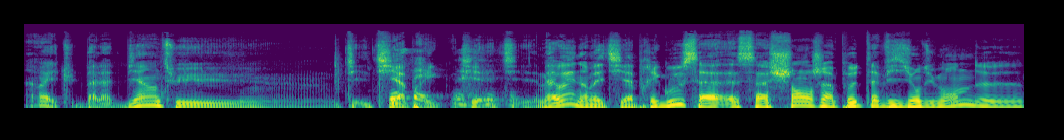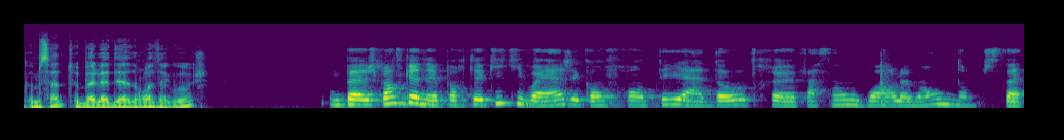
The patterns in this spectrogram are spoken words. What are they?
Ah ouais, tu te balades bien, tu. Tu as pris. Mais ouais, non, mais tu as pris goût. Ça, ça change un peu ta vision du monde, comme ça, de te balader à droite à gauche? Ben, je pense que n'importe qui qui voyage est confronté à d'autres euh, façons de voir le monde. Donc, ça,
